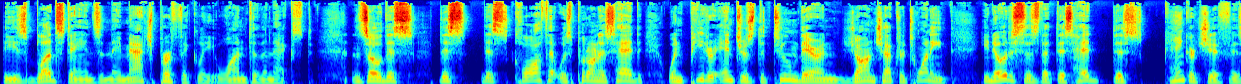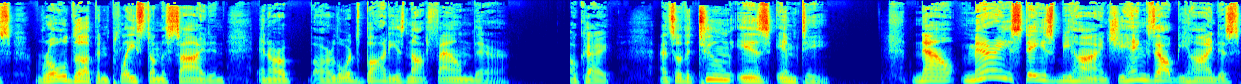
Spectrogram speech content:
these blood stains, and they match perfectly one to the next. And so this this this cloth that was put on his head when Peter enters the tomb there in John chapter twenty, he notices that this head this handkerchief is rolled up and placed on the side, and and our our Lord's body is not found there. Okay, and so the tomb is empty. Now, Mary stays behind. She hangs out behind as,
